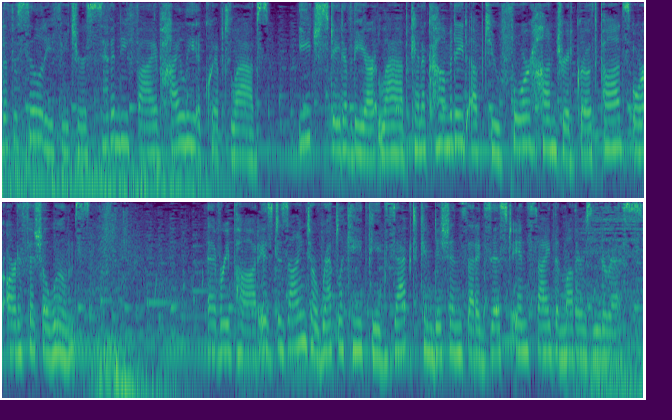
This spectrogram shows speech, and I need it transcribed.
The facility features 75 highly equipped labs. Each state of the art lab can accommodate up to 400 growth pods or artificial wombs. Every pod is designed to replicate the exact conditions that exist inside the mother's uterus.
